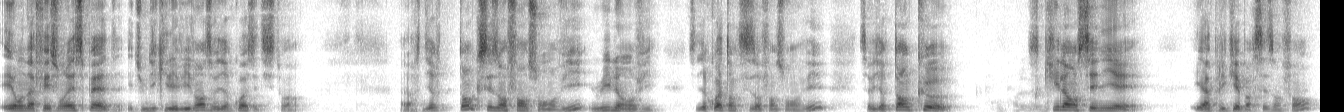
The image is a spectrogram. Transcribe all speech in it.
Et on a fait son espède. Et tu me dis qu'il est vivant, ça veut dire quoi cette histoire? Alors, c'est-à-dire, tant que ses enfants sont en vie, lui, il est en vie. C'est-à-dire quoi tant que ses enfants sont en vie? Ça veut dire tant que ce qu'il a enseigné est appliqué par ses enfants,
